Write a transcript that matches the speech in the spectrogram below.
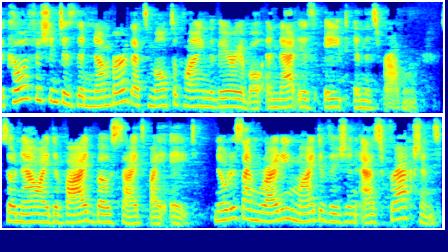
The coefficient is the number that's multiplying the variable, and that is 8 in this problem. So now I divide both sides by 8. Notice I'm writing my division as fractions.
